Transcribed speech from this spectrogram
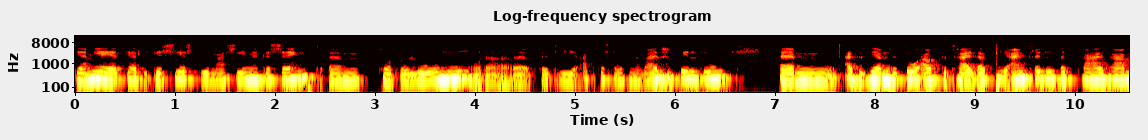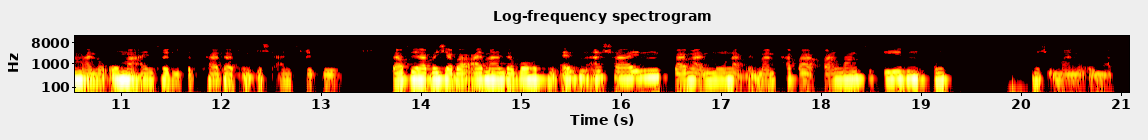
Die haben mir jetzt ja die Geschirrspülmaschine geschenkt ähm, zur Belohnung oder äh, für die abgeschlossene Weiterbildung. Ähm, also sie haben das so aufgeteilt, dass sie ein Drittel bezahlt haben, meine Oma ein Drittel bezahlt hat und ich ein Drittel. Dafür habe ich aber einmal in der Woche zum Essen erscheinen, zweimal im Monat mit meinem Papa wandern zu gehen und mich um meine Oma zu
